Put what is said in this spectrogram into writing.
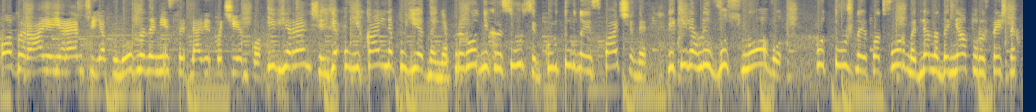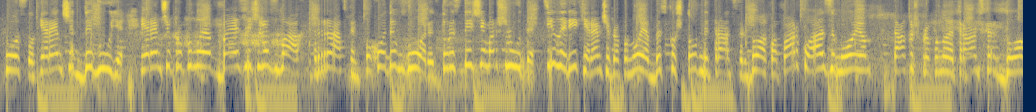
обирає Яремче як улюблене місце для відпочинку. І в Яремче є унікальне поєднання природних ресурсів, культурної спадщини, які лягли в основу. Потужної платформи для надання туристичних послуг Яремче дивує. Яремче пропонує безліч розваг, рафтинг, походи в гори, туристичні маршрути. Цілий рік Яремче пропонує безкоштовний трансфер до аквапарку. А зимою також пропонує трансфер до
